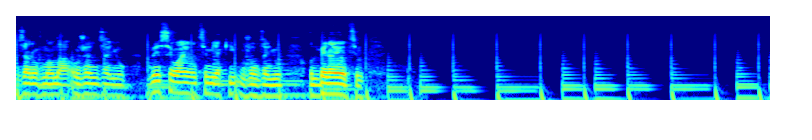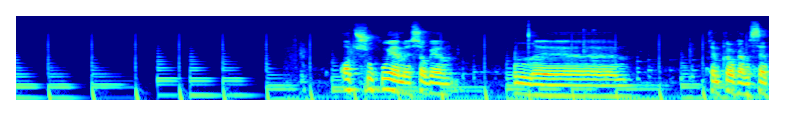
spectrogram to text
zarówno na urządzeniu wysyłającym, jak i urządzeniu odbierającym. Odszukujemy sobie mm, e, ten program Send.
